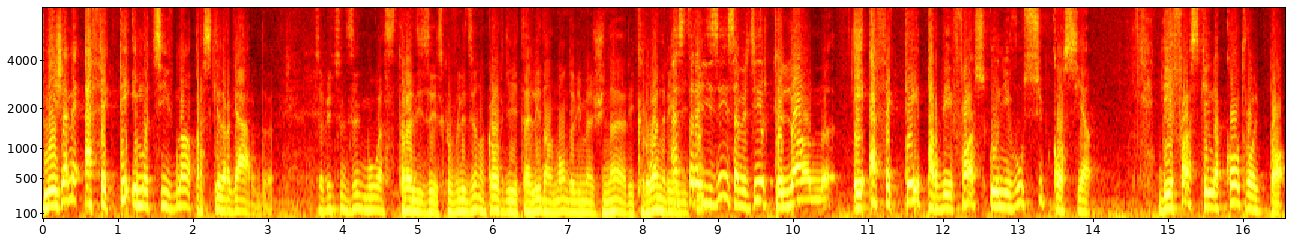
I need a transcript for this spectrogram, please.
n'est jamais affecté émotivement par ce qu'il regarde. Vous avez utilisé le mot astralisé. Est-ce que vous voulez dire encore qu'il est allé dans le monde de l'imaginaire, il croit une réalité? Astralisé, ça veut dire que l'homme est affecté par des forces au niveau subconscient des forces qu'il ne contrôle pas,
